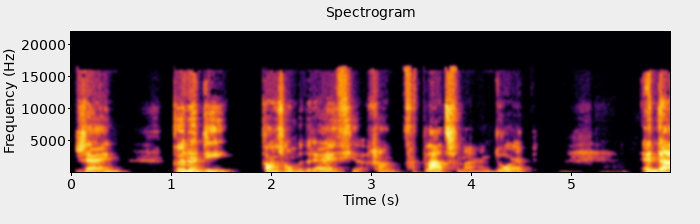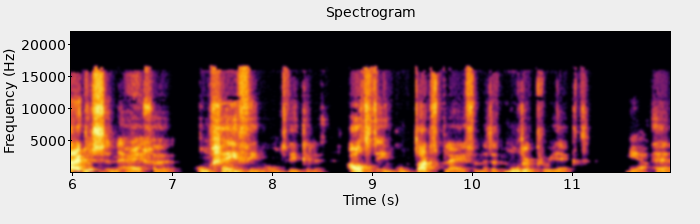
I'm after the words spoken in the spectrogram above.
zijn, kunnen die, kan zo'n bedrijfje gaan verplaatsen naar een dorp. En daar dus een eigen omgeving ontwikkelen. Altijd in contact blijven met het moederproject. Ja. Hè,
